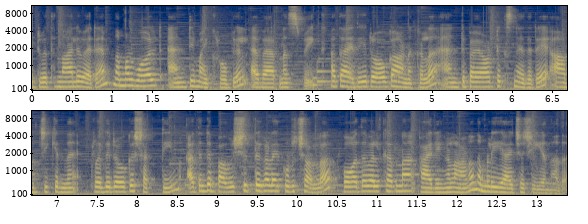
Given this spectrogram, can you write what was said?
ഇരുപത്തിനാല് വരെ നമ്മൾ world anti microbial awareness week അതായത് ഈ രോഗാണുക്കൾ ആന്റിബയോട്ടിക്സിനെതിരെ ആർജിക്കുന്ന പ്രതിരോധ ശക്തിയും അതിന്റെ ഭവിഷ്യത്തുകളെ കുറിച്ചുള്ള ബോധവൽക്കരണ കാര്യങ്ങളാണ് നമ്മൾ ഈ ആഴ്ച ചെയ്യുന്നത്.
